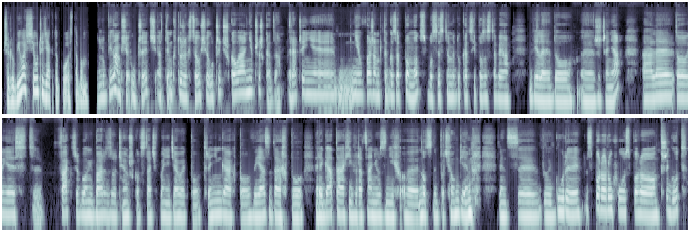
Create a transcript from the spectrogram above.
Czy lubiłaś się uczyć? Jak to było z tobą? Lubiłam się uczyć, a tym, którzy chcą się uczyć, szkoła nie przeszkadza. Raczej nie, nie uważam tego za pomoc, bo system edukacji pozostawia wiele do y, życzenia, ale to jest fakt, że było mi bardzo ciężko wstać w poniedziałek po treningach, po wyjazdach, po regatach i wracaniu z nich e, nocnym pociągiem, więc e, były góry, sporo ruchu, sporo przygód,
